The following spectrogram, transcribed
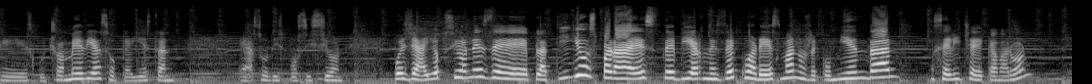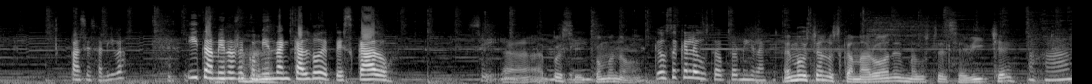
que escuchó a medias o que ahí están eh, a su disposición. Pues ya hay opciones de platillos para este viernes de cuaresma. Nos recomiendan ceviche de camarón, pase saliva. Y también nos recomiendan caldo de pescado. Sí. Ah, pues sí, cómo no. ¿Qué a usted qué le gusta, doctor Miguel Ángel? A mí me gustan los camarones, me gusta el ceviche. Ajá.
